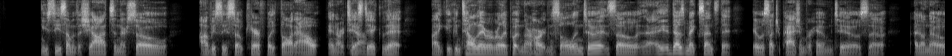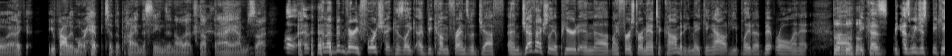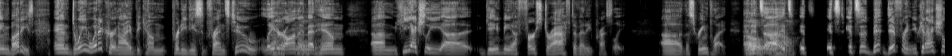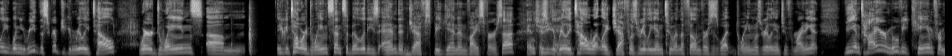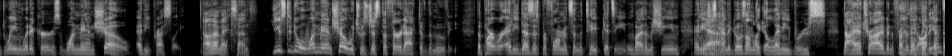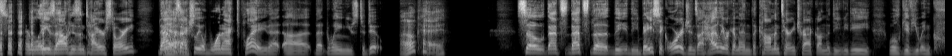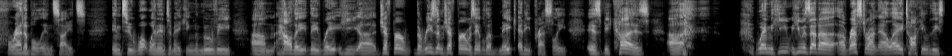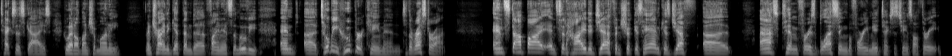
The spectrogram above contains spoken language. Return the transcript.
you see some of the shots, and they're so obviously so carefully thought out and artistic that like you can tell they were really putting their heart and soul into it. So uh, it does make sense that it was such a passion for him too. So I don't know, like you're probably more hip to the behind the scenes and all that stuff than I am. So I- Well, and, and I've been very fortunate because like I've become friends with Jeff, and Jeff actually appeared in uh, my first romantic comedy, Making Out. He played a bit role in it uh, because because we just became buddies. And Duane Whitaker and I have become pretty decent friends too. Later Oh, on, I met him. Um, he actually uh, gave me a first draft of Eddie Presley, uh, the screenplay, and Oh, it's uh, it's it's it's it's a bit different. You can actually, when you read the script, you can really tell where Duane's um, you can tell where Duane's sensibilities end and Jeff's begin, and vice versa because interesting. you can really tell what like Jeff was really into in the film versus what Duane was really into from writing it. The entire movie came from Duane Whitaker's one man show, Eddie Presley. oh, that makes sense. He used to do a one man show, which was just the third act of the movie. The part where Eddie does his performance and the tape gets eaten by the machine, and he just kind of goes on like a Lenny Bruce diatribe in front of the audience and lays out his entire story. That was actually a one act play that uh, that Duane used to do. Okay. so that's that's the the the basic origins i highly recommend the commentary track on the dvd will give you incredible insights into what went into making the movie um how they they rate he uh jeff burr the reason jeff burr was able to make eddie presley is because uh when he he was at a, a restaurant in la talking to these texas guys who had a bunch of money and trying to get them to finance the movie and uh tobe hooper came in to the restaurant and stopped by and said hi to Jeff and shook his hand because Jeff uh, asked him for his blessing before he made Texas Chainsaw 3.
